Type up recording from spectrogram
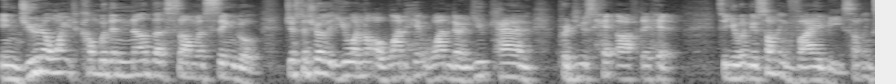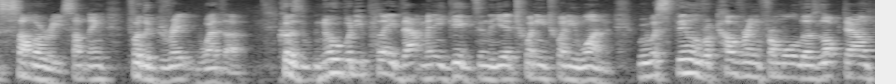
In June, I want you to come with another summer single, just to show that you are not a one hit wonder and you can produce hit after hit. So you're going to do something vibey, something summery, something for the great weather. Because nobody played that many gigs in the year 2021. We were still recovering from all those lockdowns.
